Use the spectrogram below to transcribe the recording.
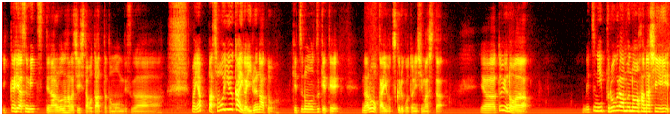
一回休みっつってなろうの話したことあったと思うんですが、まあ、やっぱそういう会がいるなと結論を付けて、なろう会を作ることにしました。いやーというのは、別にプログラムの話、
